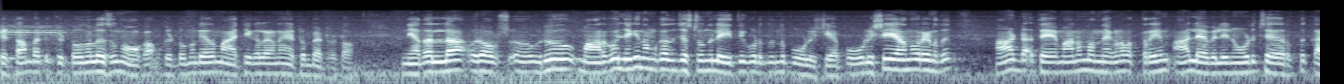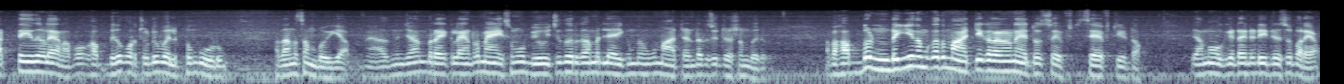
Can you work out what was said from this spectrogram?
കിട്ടാൻ പറ്റും കിട്ടുമോ എന്നുള്ള ദിവസം നോക്കാം. കിട്ടുമെന്നുണ്ടെങ്കിൽ അത് മാറ്റി കളയാണ് ഏറ്റവും ബെറ്റർ കേട്ടോ ഇനി അതല്ല ഒരു ഓപ്ഷൻ ഒരു മാർഗം ഇല്ലെങ്കിൽ നമുക്കത് ജസ്റ്റ് ഒന്ന് ലേത്തി കൊടുത്തൊന്ന് പോളിഷ് ചെയ്യാം. പോളിഷ് ചെയ്യുക എന്ന് പറയുന്നത് ആ തേമാനം വന്നേക്കണം അത്രയും ആ ലെവലിനോട് ചേർത്ത് കട്ട് ചെയ്ത് കളയണം. അപ്പോൾ ഹബ്ബിന് കുറച്ചുകൂടി വലിപ്പം കൂടും. അതാണ് സംഭവിക്കുക. അതെന്ന് വെച്ചാൽ ബ്രേക്ക് ലൈനർ മാക്സിമം ഉപയോഗിച്ച് തീർക്കാൻ പറ്റില്ലായിരിക്കും നമുക്ക് മാറ്റേണ്ട ഒരു സിറ്റുവേഷൻ വരും. അപ്പോൾ ഹബ്ബ് ഉണ്ടെങ്കിൽ നമുക്കത് മാറ്റി കളയാനാണ് ഏറ്റവും സേഫ് സേഫ്റ്റി കേട്ടോ ഞാൻ നോക്കിയിട്ട് അതിന്റെ ഡീറ്റെയിൽസ് പറയാം.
